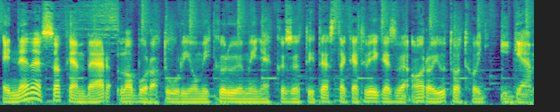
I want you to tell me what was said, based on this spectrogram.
Egy neves szakember laboratóriumi körülmények közötti teszteket végezve arra jutott, hogy igen.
